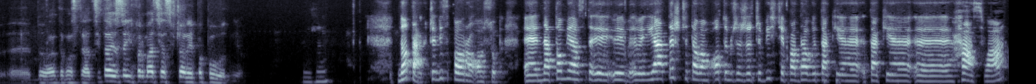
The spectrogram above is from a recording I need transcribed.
e, było na demonstracji. To jest informacja z wczoraj po południu. Mhm. No tak, czyli sporo osób. E, natomiast e, ja też czytałam o tym, że rzeczywiście padały takie, takie hasła,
